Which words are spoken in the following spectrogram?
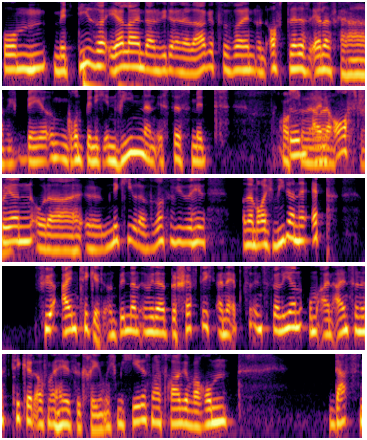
um mit dieser Airline dann wieder in der Lage zu sein. Und oft sind es Airlines, keine Ahnung, ich bin, irgendeinem Grund bin ich in Wien, dann ist es mit Austrian Austrian oder äh, Niki oder sonst wie so hier. Und dann brauche ich wieder eine App, für ein Ticket und bin dann wieder beschäftigt, eine App zu installieren, um ein einzelnes Ticket auf mein Handy zu kriegen. Und ich mich jedes Mal frage, warum das,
